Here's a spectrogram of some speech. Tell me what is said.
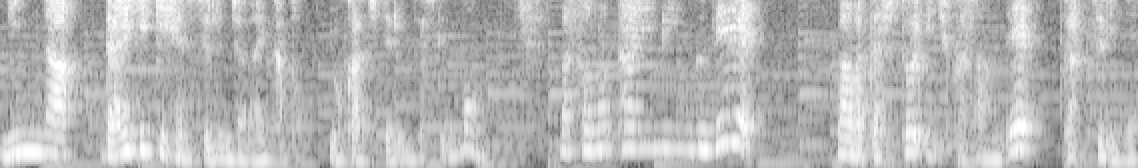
みんな大激変するんじゃないかと予感してるんですけども、まあ、そのタイミングで、まあ、私といちかさんでがっつりね、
